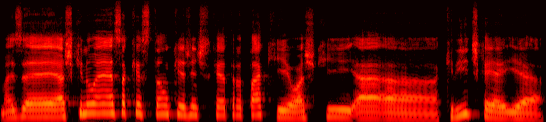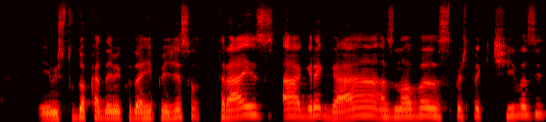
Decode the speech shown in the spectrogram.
Mas é, acho que não é essa questão que a gente quer tratar aqui. Eu acho que a, a crítica e, a, e, o estudo acadêmico do RPG só traz a agregar as novas perspectivas e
